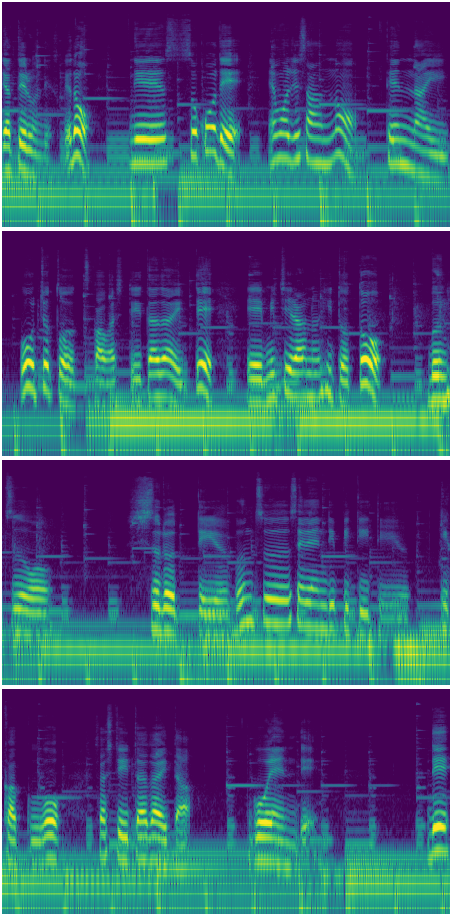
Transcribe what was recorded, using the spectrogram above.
やってるんですけどでそこで絵文字さんの店内をちょっと使わせていただいて「えー、道知らぬ人」と文通をするっていう文通セレンディピティっていう企画をさせていただいたご縁で。で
